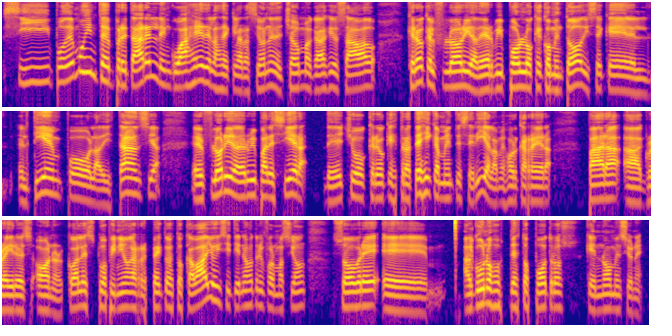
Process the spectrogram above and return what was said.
si podemos interpretar el lenguaje de las declaraciones de Sean McGahey el sábado, creo que el Florida Derby, por lo que comentó, dice que el, tiempo, la distancia, el Florida Derby pareciera, de hecho creo que estratégicamente sería la mejor carrera para Greatest Honor. ¿Cuál es tu opinión al respecto de estos caballos? Y si tienes otra información sobre eh, algunos de estos potros que no mencioné.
